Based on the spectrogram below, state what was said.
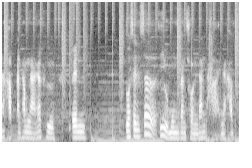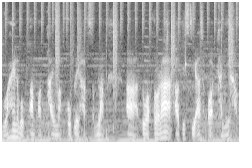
นะครับการทำงานก็คือเป็นตัวเซ็นเซอร์ที่อยู่มุมกันชนด้านท้ายนะครับถือว่าให้ระบบความปลอดภัยมาครบเลยครับสำหรับอ่าตัว Corolla Altis GR Sport คันนี้ครับ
